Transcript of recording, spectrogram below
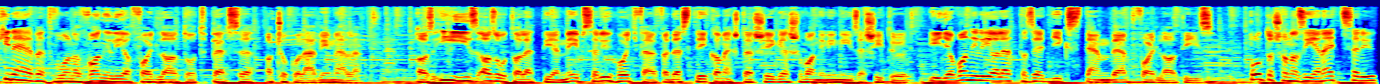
Ki ne evett volna vanília fagylaltot, persze a csokoládé mellett. Az íz azóta lett ilyen népszerű, hogy felfedezték a mesterséges vanilin ízesítőt. Így a vanília lett az egyik standard fagylalt íz. Pontosan az ilyen egyszerű,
